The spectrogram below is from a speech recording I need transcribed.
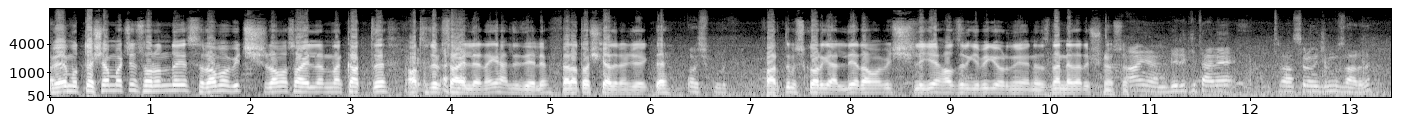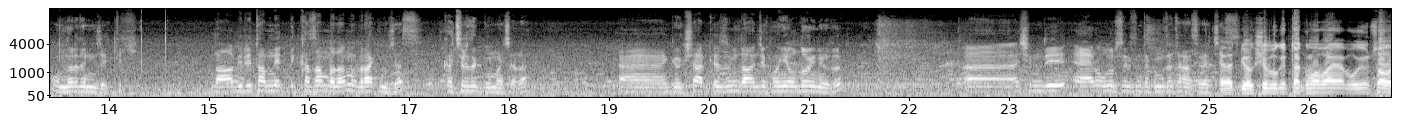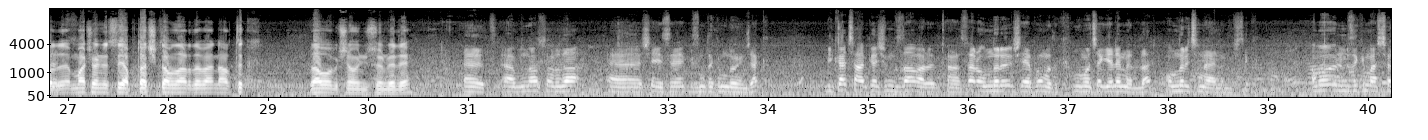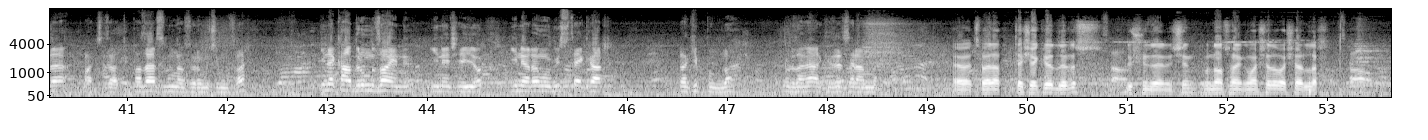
Ve muhteşem maçın sonundayız. Ramovic Ramo sahillerinden kalktı. Atatürk sahillerine geldi diyelim. Ferhat hoş geldin öncelikle. Hoş bulduk. Farklı bir skor geldi. Ramovic lige hazır gibi görünüyor en azından. Neler düşünüyorsun? Aynen bir iki tane transfer oyuncumuz vardı. Onları deneyecektik. Daha biri tam netlik kazanmadı ama bırakmayacağız. Kaçırdık bu maça da. Ee, Gökşer Kazım'ı daha önce Konya'da oynuyordu. Ee, şimdi eğer olursa bizim takımımıza transfer edeceğiz. Evet Gökçe bugün takıma bayağı bir uyum sağladı. Maç öncesi yaptığı açıklamalarda ben artık Ramovic'in oyuncusuyum dedi. Evet. yani bundan sonra da e, şeyse bizim takımda oynayacak. Birkaç arkadaşımız daha var transfer. Onları şey yapamadık. Bu maça gelemediler. Onlar için ayarlamıştık. Ama önümüzdeki maçlara bakacağız artık. Pazartesi bundan sonra maçımız var. Yine kadromuz aynı. Yine şey yok. Yine Ramobüs tekrar rakip buldu. Buradan herkese selamlar. Evet Ferhat teşekkür ederiz Sağ ol. düşüncelerin için. Bundan sonraki maçta da başarılar. Sağ ol.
